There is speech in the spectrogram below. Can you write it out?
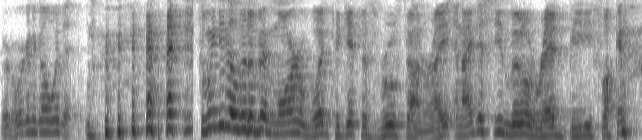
We're, we're gonna go with it. so we need a little bit more wood to get this roof done, right? And I just see little red beady fucking...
